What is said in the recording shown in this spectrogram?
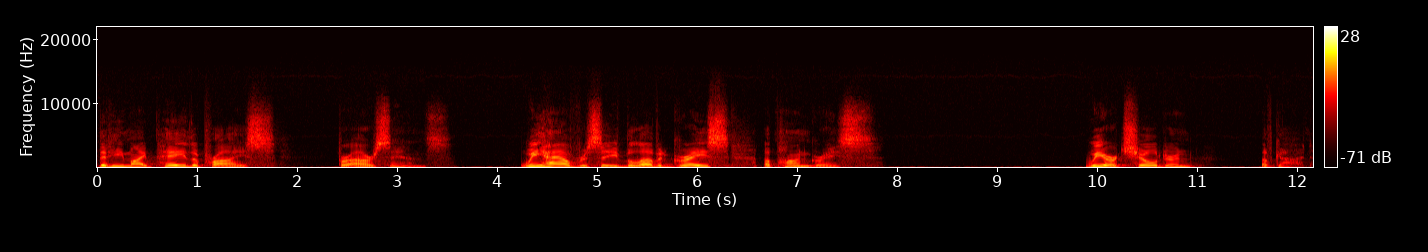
that He might pay the price for our sins. We have received, beloved, grace upon grace. We are children of God.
